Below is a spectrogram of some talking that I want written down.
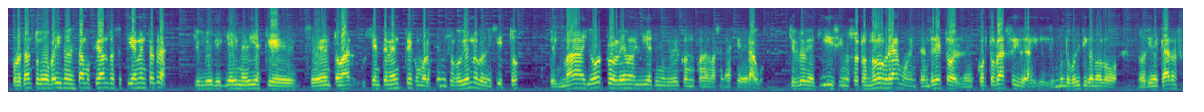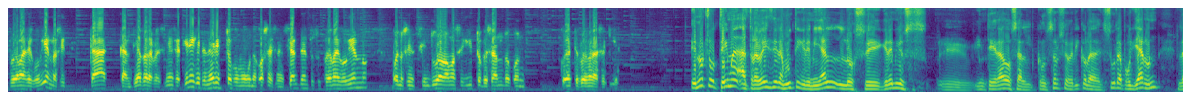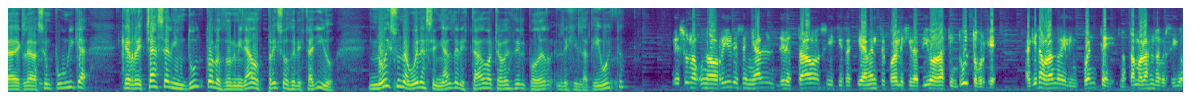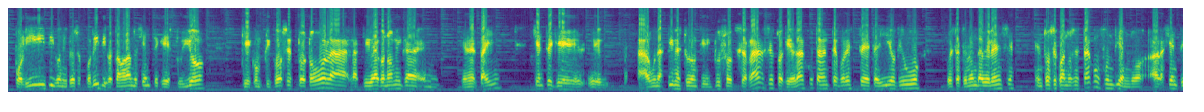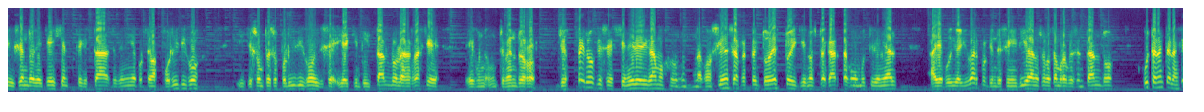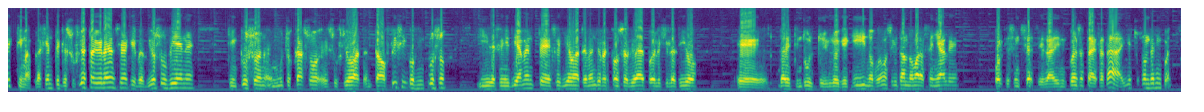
por lo tanto como país nos estamos quedando efectivamente atrás. Yo creo que aquí hay medidas que se deben tomar urgentemente, como las que anunció el gobierno, pero insisto, el mayor problema hoy día tiene que ver con, el almacenaje del agua. Yo creo que aquí si nosotros no logramos entender esto en el corto plazo y, el mundo político no lo, no tiene claro en sus programas de gobierno, así cada candidato a la presidencia tiene que tener esto como una cosa esencial dentro de su programa de gobierno, bueno, sin, sin duda vamos a seguir tropezando con, con este problema de la sequía. En otro tema, a través de la multigremial, los eh, gremios eh, integrados al Consorcio Agrícola del Sur apoyaron la declaración pública que rechaza el indulto a los denominados presos del estallido. ¿No es una buena señal del Estado a través del Poder Legislativo esto? Es una, horrible señal del Estado si es que efectivamente el Poder Legislativo da este indulto, porque aquí estamos hablando de delincuentes, no estamos hablando de perseguidos políticos ni presos políticos, estamos hablando de gente que estudió, que complicó ¿cierto? toda la, actividad económica en, el país, gente que eh, algunas pymes tuvieron que incluso cerrar, ¿cierto? quebrar justamente por este estallido que hubo, por esta tremenda violencia. Entonces cuando se está confundiendo a la gente diciendo que aquí hay gente que está detenida por temas políticos y que son presos políticos y, hay que indultarlo, la verdad es que es un, tremendo error. Yo espero que se genere, digamos, una conciencia respecto de esto y que nuestra carta como multigremial haya podido ayudar, porque en definitiva nosotros estamos representando justamente a las víctimas, la gente que sufrió esta violencia, que perdió sus bienes, que incluso en, muchos casos eh, sufrió atentados físicos incluso, y definitivamente sería una tremenda irresponsabilidad del Poder Legislativo eh, dar este indulto. Yo creo que aquí no podemos seguir dando malas señales porque la delincuencia está desatada y estos son delincuentes.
